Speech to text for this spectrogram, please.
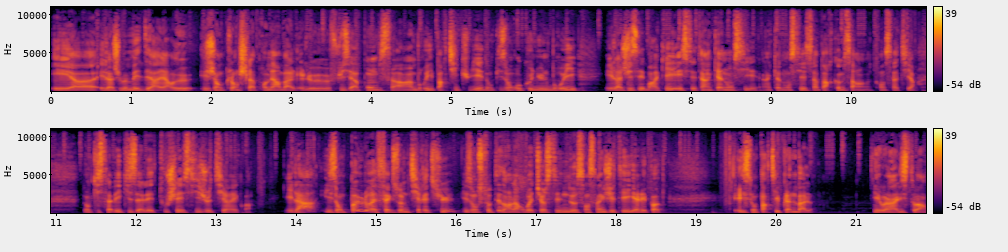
Et, euh, et là, je me mets derrière eux et j'enclenche la première balle. Et le fusil à pompe, ça a un bruit particulier, donc ils ont reconnu le bruit. Et là, je les ai braqués et c'était un canoncier. Un canoncier, ça part comme ça hein, quand ça tire. Donc ils savaient qu'ils allaient touchés si je tirais. Et là, ils n'ont pas eu le réflexe de me tirer dessus. Ils ont sauté dans leur voiture, c'était une 205 GTI à l'époque. Et ils sont partis plein de balles. Et voilà l'histoire.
